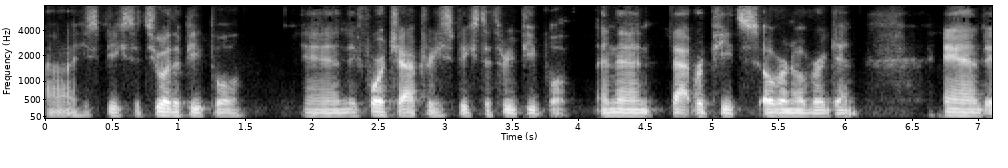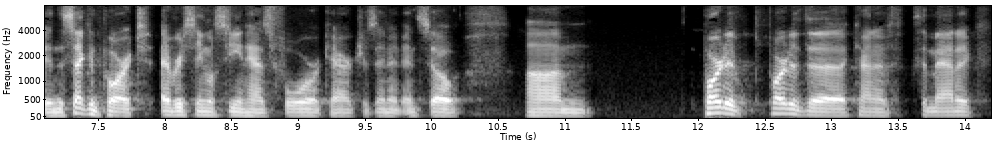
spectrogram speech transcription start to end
uh, he speaks to two other people and the fourth chapter he speaks to three people, and then that repeats over and over again. And in the second part, every single scene has four characters in it, and so um, part of part of the kind of thematic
